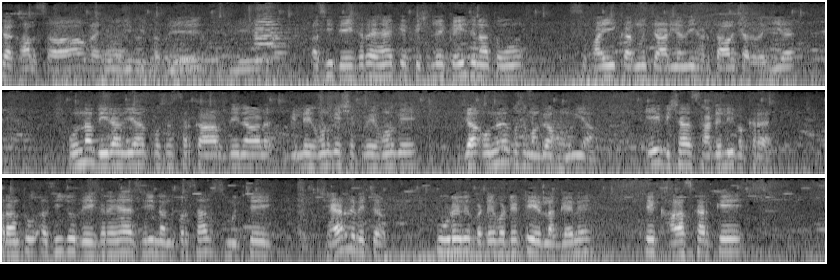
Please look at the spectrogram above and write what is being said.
ਕਾ ਖਾਲਸਾ, ਵਾਹਿਗੁਰੂ ਜੀ ਕੀ ਫਤਿਹ। ਅਸੀਂ ਦੇਖ ਰਹੇ ਹਾਂ ਕਿ ਪਿਛਲੇ ਕਈ ਦਿਨਾਂ ਤੋਂ ਸਫ਼ਾਈ ਕਰਮਚਾਰੀਆਂ ਦੀ ਹੜਤਾਲ ਚੱਲ ਰਹੀ ਹੈ। ਉਹਨਾਂ ਵੀਰਾਂ ਦੀਆਂ ਕੁਝ ਸਰਕਾਰ ਦੇ ਨਾਲ ਗਿੱਲੇ ਹੋਣਗੇ ਸ਼ਿਕਵੇ ਹੋਣਗੇ ਜਾਂ ਉਹਨਾਂ ਦੇ ਕੁਝ ਮੰਗਾਂ ਹੋਣਗੀਆਂ। ਇਹ ਵਿਸ਼ਾ ਸਾਡੇ ਲਈ ਵੱਖਰਾ ਹੈ। ਪਰੰਤੂ ਅਸੀਂ ਜੋ ਦੇਖ ਰਹੇ ਹਾਂ, ਸ੍ਰੀ ਅਨੰਦਪੁਰ ਸਾਹਿਬ ਸਮੁੱਚੇ ਸ਼ਹਿਰ ਦੇ ਵਿੱਚ ਕੂੜੇ ਦੇ ਵੱਡੇ ਵੱਡੇ ਢੇਰ ਲੱਗੇ ਨੇ ਤੇ ਖਾਸ ਕਰਕੇ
